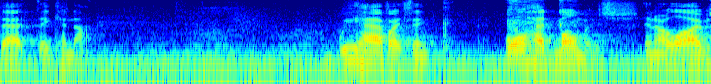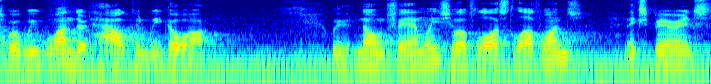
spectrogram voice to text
that they cannot. We have, I think, all had moments in our lives where we wondered how can we go on. We've known families who have lost loved ones and experienced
